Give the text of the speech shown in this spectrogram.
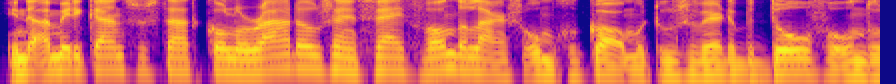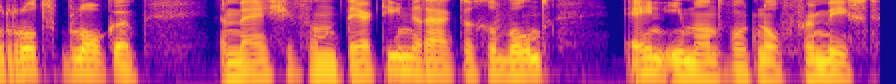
In de Amerikaanse staat Colorado zijn vijf wandelaars omgekomen... toen ze werden bedolven onder rotsblokken. Een meisje van 13 raakte gewond, één iemand wordt nog vermist.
